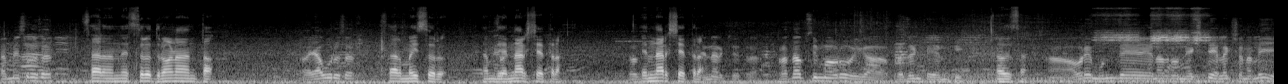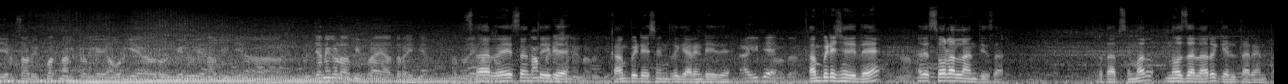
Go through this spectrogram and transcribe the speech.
ತಮ್ಮ ಹೆಸರು ಸರ್? ಸರ್ ನನ್ನ ಹೆಸರು ದ್ರೋಣ ಅಂತ. ಯಾವ ಊರು ಸರ್? ಸರ್ ಮೈಸೂರು. ನಮ್ದು ಎನ್ ಆರ್ ಕ್ಷೇತ್ರ. ಎನ್ ಆರ್ ಕ್ಷೇತ್ರ. ಎನ್ ಆರ್ ಕ್ಷೇತ್ರ. ಪ್ರತಾಪ್ ಸಿಂಹ ಅವರು ಈಗ ಪ್ರೆಸೆಂಟ್ ಎಂ ಪಿ ಹೌದು ಸರ್. ಅವರೇ ಮುಂದೆ ಏನಾದರೂ ನೆಕ್ಸ್ಟ್ ಎಲೆಕ್ಷನಲ್ಲಿ ಎರಡು ಸಾವಿರದ ಇಪ್ಪತ್ನಾಲ್ಕರಲ್ಲಿ ಅವ್ರಿಗೆ ಅವರು ಗೆಲುವು ಏನಾದರೂ ಇದೆಯಾ? ಜನಗಳ ಅಭಿಪ್ರಾಯ ಆ ಥರ ಇದೆಯಾ? ಸರ್ ರೇಸ್ ಅಂತ ಇದೆ. ಕಾಂಪಿಟೇಷನ್ ಗ್ಯಾರಂಟಿ ಇದೆ ಹೌದಾ? ಕಾಂಪಿಟೇಷನ್ ಇದೆ. ಅದೇ ಸೋಲಲ್ಲ ಅಂತೀವಿ ಸರ್. ಪ್ರತಾಪ್ ಸಿಂಹರು ನೋಜಲ್ಲರು ಗೆಲ್ತಾರೆ ಅಂತ.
